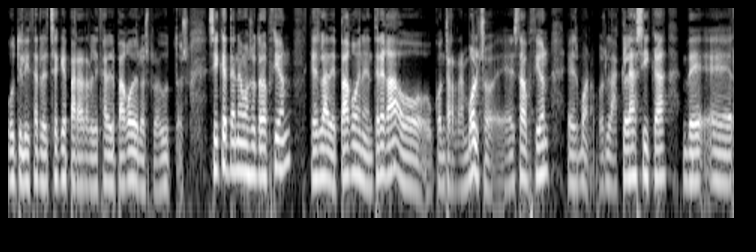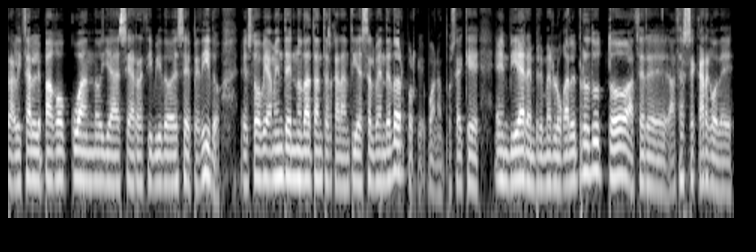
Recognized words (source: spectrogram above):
utilizar el cheque para realizar el pago de los productos. Sí que tenemos otra opción, que es la de pago en entrega o contra reembolso. Esta opción es, bueno, pues la clásica de realizar el pago cuando ya se ha recibido ese pedido. Esto obviamente no da tantas garantías al vendedor, porque bueno, pues hay que enviar en primer lugar el producto, hacer, eh, hacerse cargo de,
